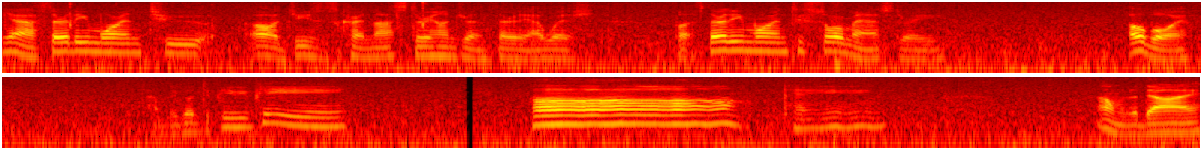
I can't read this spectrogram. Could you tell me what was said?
Yeah, 30 more into, oh Jesus Christ, not 330, I wish. But 30 more into Sword Mastery. Oh boy. Time to go to PvP. Ah, pain. I'm gonna die.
